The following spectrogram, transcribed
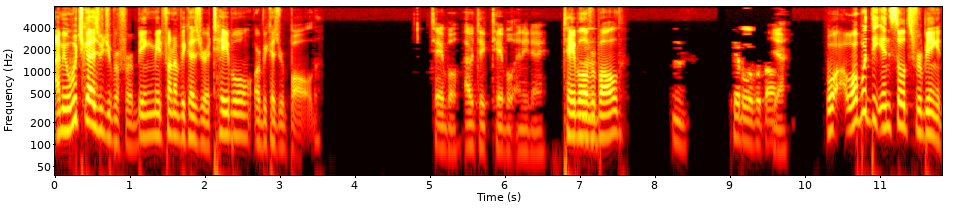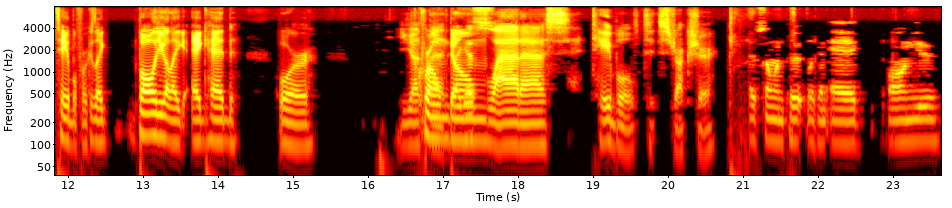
I mean, which guys would you prefer? Being made fun of because you're a table or because you're bald? table. I would take table any day. Table Mhm. over bald? Table over bald. Yeah. Well, what would the insults for being a table for? Because like bald, you got like egghead or You got chrome that dome. flat ass table t- structure. If someone put like an egg on you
